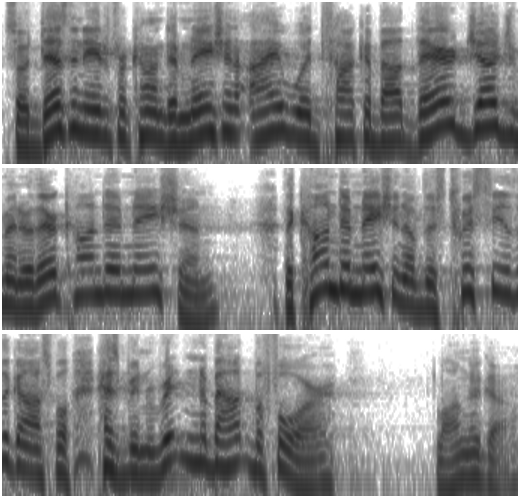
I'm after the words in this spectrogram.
So, designated for condemnation, I would talk about their judgment or their condemnation. The condemnation of this twisting of the gospel has been written about before, long ago.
